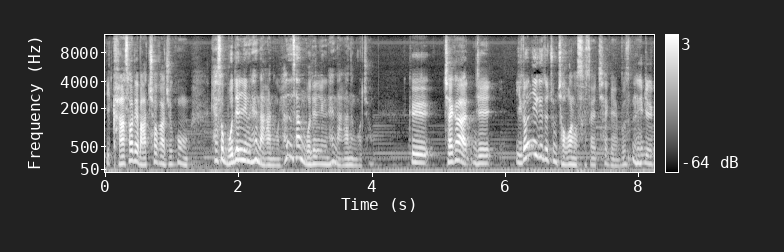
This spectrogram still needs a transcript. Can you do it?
이 가설에 맞춰가지고 계속 모델링을 해 나가는 거 현상 모델링을 해 나가는 거죠 그 제가 이제 이런 얘기도 좀 적어놨었어요 책에 무슨 얘기를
